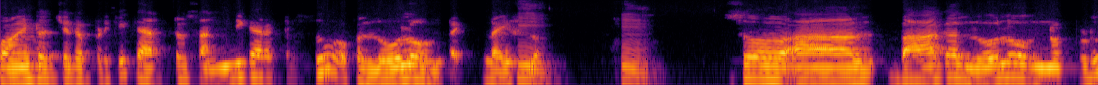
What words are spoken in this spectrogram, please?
పాయింట్ వచ్చేటప్పటికి క్యారెక్టర్స్ అన్ని క్యారెక్టర్స్ ఒక లోలో ఉంటాయి లైఫ్లో సో ఆ బాగా లోలో ఉన్నప్పుడు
